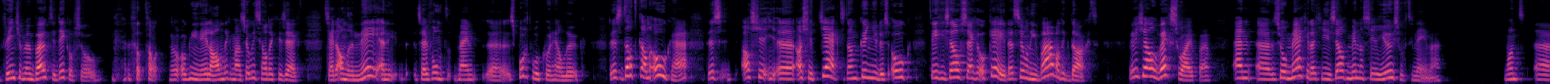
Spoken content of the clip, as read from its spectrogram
vind je mijn buik te dik of zo? dat was ook niet heel handig, maar zoiets had ik gezegd. Zei de andere nee en zij vond mijn sportbroek gewoon heel leuk. Dus dat kan ook, hè. Dus als je, als je checkt, dan kun je dus ook tegen jezelf zeggen, oké, dat is helemaal niet waar wat ik dacht. Weet je al, wegswipen. En uh, zo merk je dat je jezelf minder serieus hoeft te nemen. Want uh,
